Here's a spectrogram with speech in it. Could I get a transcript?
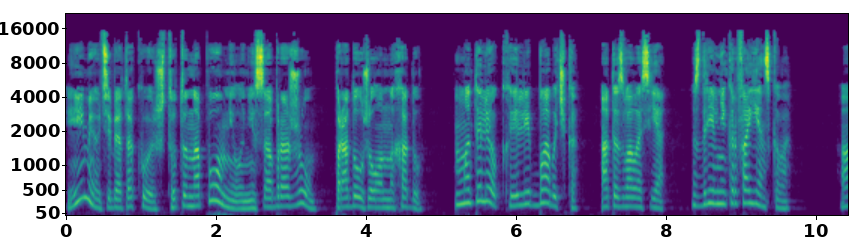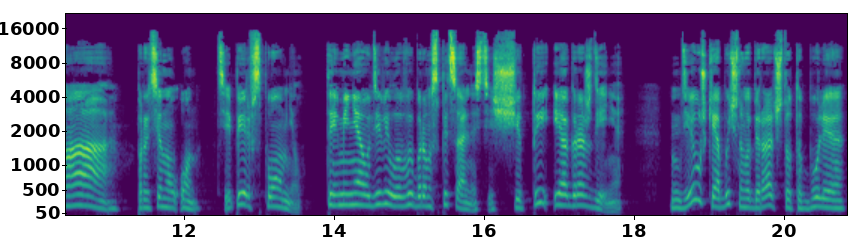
«Имя у тебя такое, что-то напомнило, не соображу», — продолжил он на ходу. «Мотылек или бабочка», — отозвалась я, — «с древнекарфаенского». «А, — протянул он, — теперь вспомнил. Ты меня удивила выбором специальности — щиты и ограждения. Девушки обычно выбирают что-то более...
